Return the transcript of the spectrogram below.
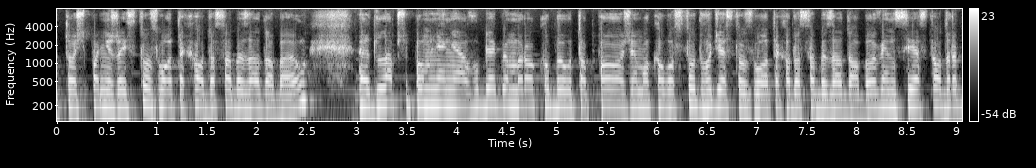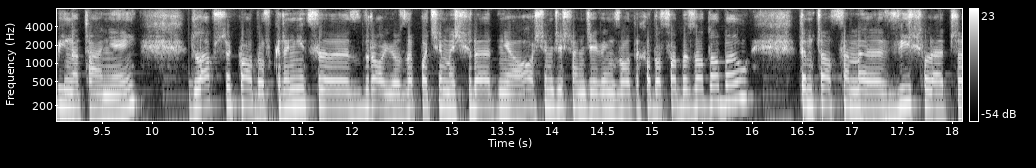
wartość poniżej 100 zł od osoby za dobę. Dla przypomnienia, w ubiegłym roku był to poziom około 120 zł od osoby za dobę, więc jest odrobinę taniej. Dla przykładu, w Krynicy Zdroju zapłacimy średnio 89 zł od osoby za dobę. Tymczasem w Wiśle czy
